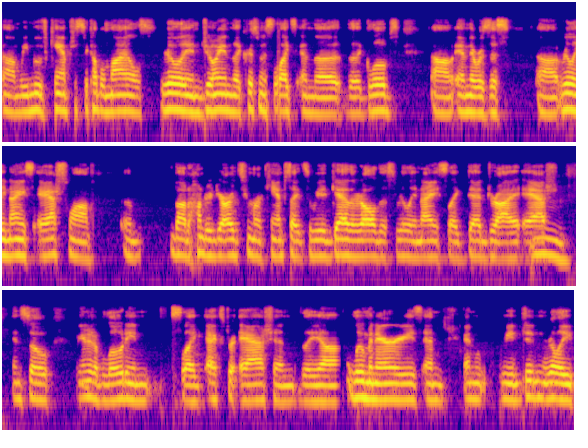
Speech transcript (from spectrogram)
um, we moved camp just a couple miles, really enjoying the Christmas lights and the the globes. Uh, and there was this uh, really nice ash swamp um, about 100 yards from our campsite. So we had gathered all this really nice, like dead, dry ash. Mm. And so we ended up loading this, like extra ash and the uh, luminaries. And, and we didn't really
